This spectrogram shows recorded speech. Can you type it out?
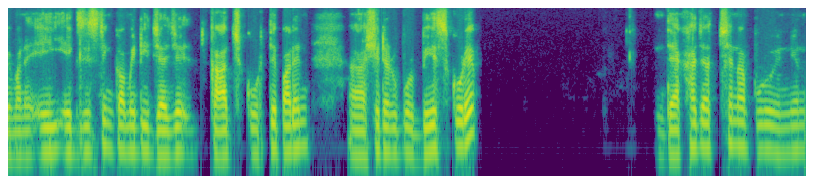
এ মানে এই এক্সিস্টিং কমিটি যে, যে কাজ করতে পারেন সেটার উপর বেস করে দেখা যাচ্ছে না পুরো ইন্ডিয়ান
